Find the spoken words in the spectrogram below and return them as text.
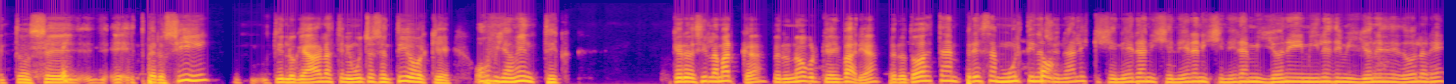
Entonces, eh, eh, pero sí, lo que hablas tiene mucho sentido porque obviamente quiero decir la marca, pero no porque hay varias, pero todas estas empresas multinacionales que generan y generan y generan millones y miles de millones de dólares,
